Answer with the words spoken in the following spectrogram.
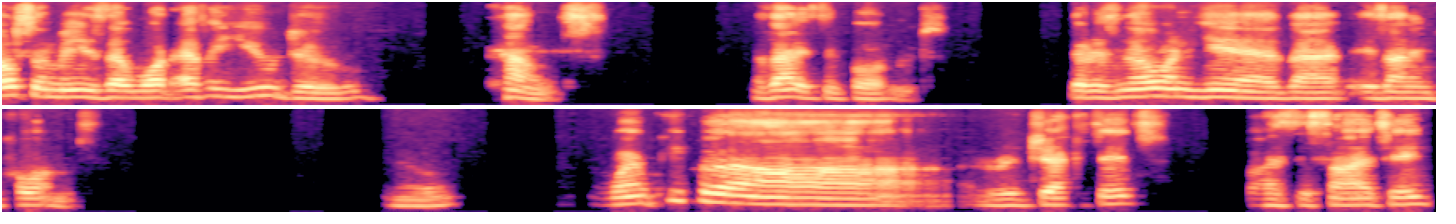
also means that whatever you do counts. Now that is important. There is no one here that is unimportant. You know, when people are rejected by society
